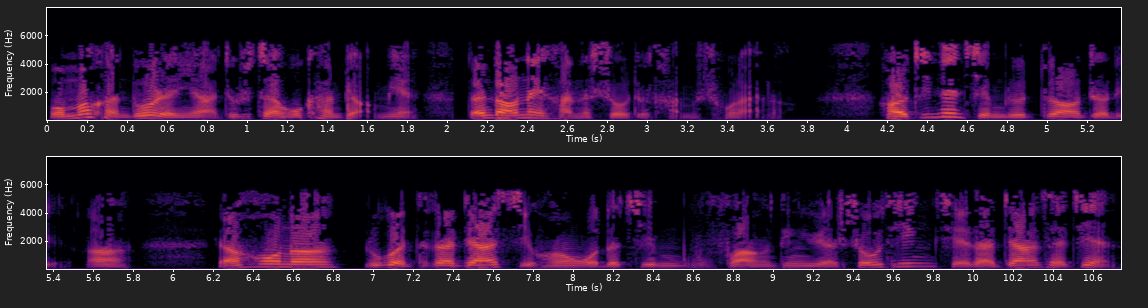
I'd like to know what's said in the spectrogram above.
我们很多人呀，就是在乎看表面，但到内涵的时候就谈不出来了。好，今天节目就到这里啊。然后呢，如果大家喜欢我的节目，不妨订阅收听。谢谢大家，再见。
